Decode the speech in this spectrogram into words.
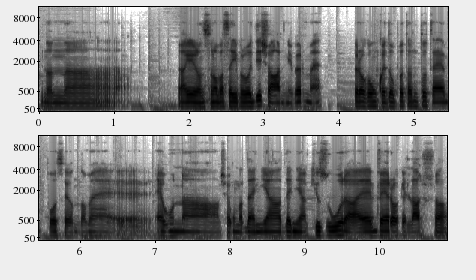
non, magari non sono passati proprio dieci anni per me, però comunque dopo tanto tempo secondo me è una, cioè una degna, degna, chiusura, è vero che lascia,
